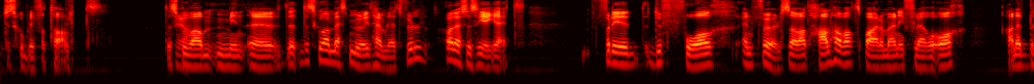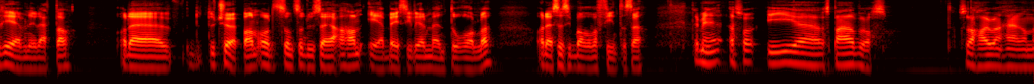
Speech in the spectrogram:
ikke skulle bli fortalt. Det skulle, Ja. være, min, eh, det, det skulle være mest mulig hemmelighetsfull, og det syns jeg er greit. Fordi du får en følelse av at han har vært Spiderman i flere år. Han er dreven i dette. Og det, du, kjøper han, og sånn som du sier, han er basically en mentorrolle. Og det syns jeg bare var fint å se. Det mener, altså, I uh, Spider-Verse så har jo han her en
